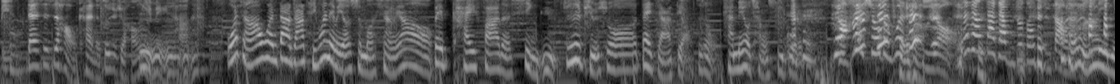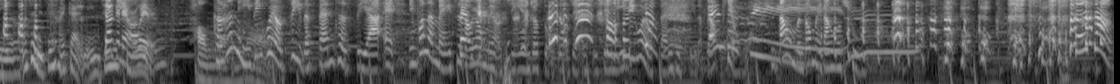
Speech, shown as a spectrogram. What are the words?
脸，嗯、但是是好看的，所以就觉得好像也没差。嗯嗯嗯、我想要问大家，请问你们有什么想要被开发的性欲？就是比如说戴假屌这种还没有尝试过的东西。好害羞的问题哦。那这样大家不就都知道了？反正你是匿名啊，而且你今天还改名，交给两位。可是你一定会有自己的 fantasy 啊！哎、欸，你不能每一次都用没有经验就躲过这件事情，你一定会有 fantasy 的，不要骗我。当我们都没当过处女。车上，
